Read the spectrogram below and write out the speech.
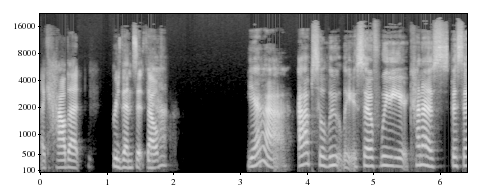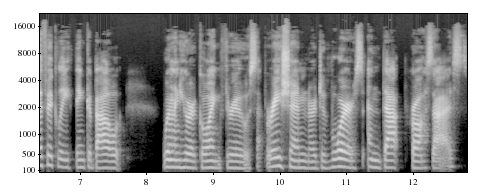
like how that presents itself yeah. Yeah, absolutely. So if we kind of specifically think about women who are going through separation or divorce and that process,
